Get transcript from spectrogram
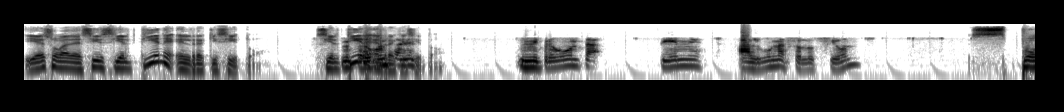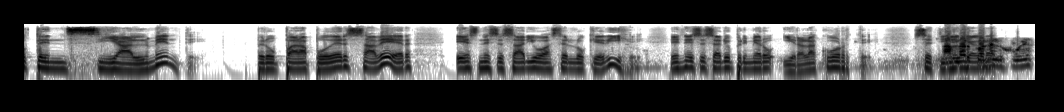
y eso va a decir si él tiene el requisito. Si él tiene el requisito. mi pregunta, ¿tiene alguna solución? Potencialmente. Pero para poder saber es necesario hacer lo que dije. Es necesario primero ir a la corte. Se tiene Hablar que con el juez.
